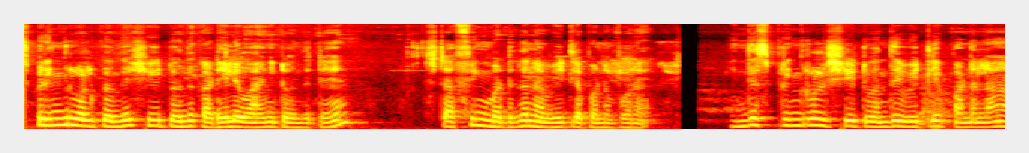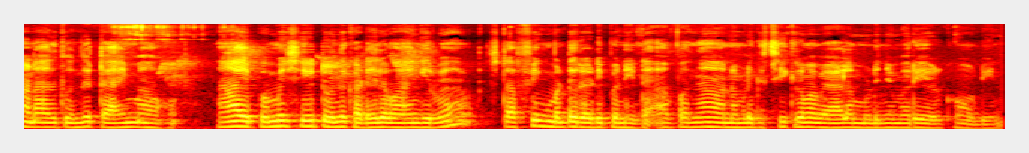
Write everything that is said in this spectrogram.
ஸ்ப்ரிங் ரோலுக்கு வந்து ஷீட் வந்து கடையில் வாங்கிட்டு வந்துட்டேன். ஸ்டஃபிங் மட்டும்தான் நான் வீட்டில் பண்ண போகிறேன் இந்த ஸ்ப்ரிங் ரோல் ஷீட் வந்து வீட்டிலே பண்ணலாம் ஆனால் அதுக்கு வந்து டைம் ஆகும். நான் எப்போவுமே ஷீட் வந்து கடையில் வாங்கிடுவேன் ஸ்டஃபிங் மட்டும் ரெடி பண்ணிட்டேன். அப்போ தான் நம்மளுக்கு சீக்கிரமாக வேலை முடிஞ்ச மாதிரி இருக்கும் அப்படின்னு.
